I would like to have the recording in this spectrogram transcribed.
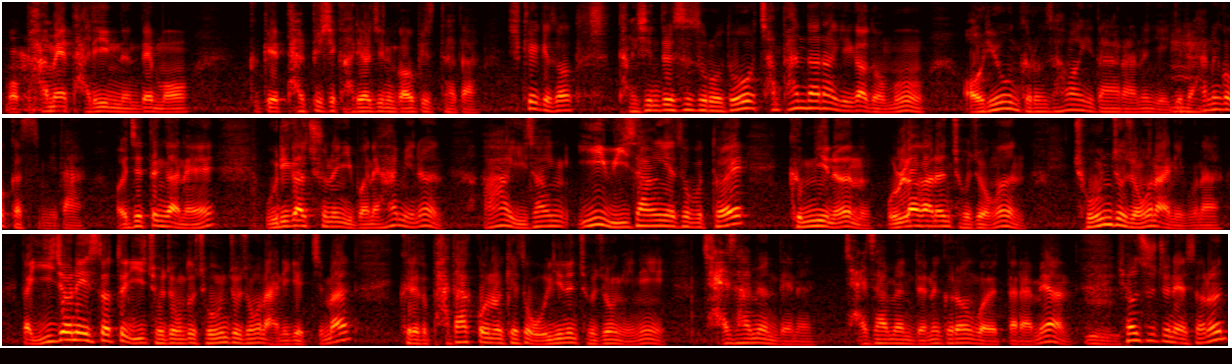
뭐 밤에 달이 있는데 뭐 그게 달빛이 가려지는 거하고 비슷하다. 쉽게 얘기해서 당신들 스스로도 참 판단하기가 너무 어려운 그런 상황이다라는 얘기를 음. 하는 것 같습니다. 어쨌든 간에 우리가 주는 이번에 함의는 아, 이상, 이 위상에서부터의 금리는 올라가는 조정은 좋은 조정은 아니구나. 그러니까 이전에 있었던 이 조정도 좋은 조정은 아니겠지만 그래도 바닥권을 계속 올리는 조정이니 잘 사면 되는, 잘 사면 되는 그런 거였다라면 현 수준에서는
